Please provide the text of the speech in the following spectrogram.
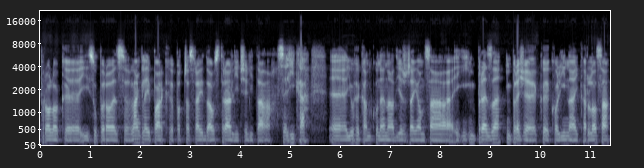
prolog i Super OS Langley Park podczas rajdu Australii, czyli ta Selika Juchy Cankunena odjeżdżająca imprezę, imprezie Colina i Carlosa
